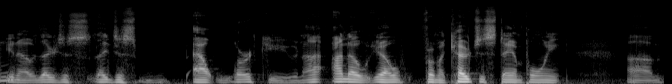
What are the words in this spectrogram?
You know, they're just they just outwork you, and I I know you know from a coach's standpoint. Um,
